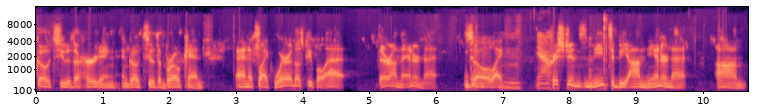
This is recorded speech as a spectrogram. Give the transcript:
go to the hurting and go to the broken. And it's like, where are those people at? They're on the internet. So, mm-hmm. like, mm-hmm. yeah. Christians need to be on the internet. Um,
